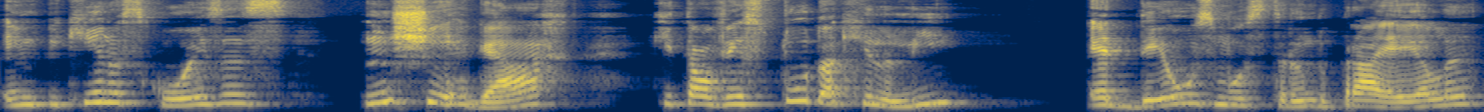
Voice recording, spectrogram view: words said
em pequenas coisas, enxergar que talvez tudo aquilo ali é Deus mostrando para ela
